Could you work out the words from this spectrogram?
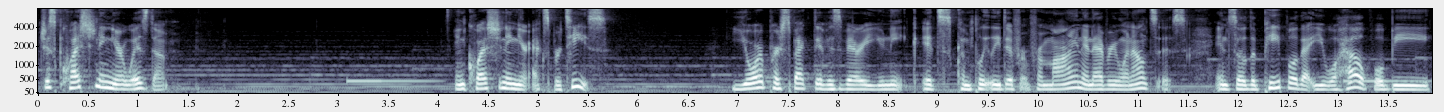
just questioning your wisdom and questioning your expertise your perspective is very unique. It's completely different from mine and everyone else's. And so the people that you will help will be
